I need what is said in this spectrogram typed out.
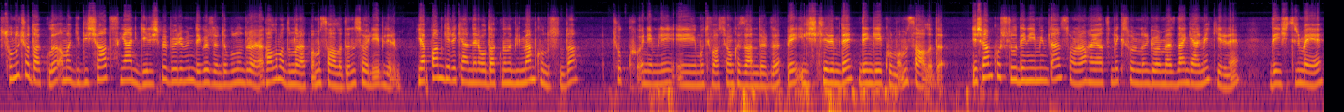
Sonuç odaklı ama gidişat yani gelişme bölümünü de göz önünde bulundurarak sağlam adımlar atmamı sağladığını söyleyebilirim. Yapmam gerekenlere odaklanabilmem konusunda çok önemli motivasyon kazandırdı ve ilişkilerimde dengeyi kurmamı sağladı. Yaşam koçluğu deneyimimden sonra hayatımdaki sorunları görmezden gelmek yerine değiştirmeye,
